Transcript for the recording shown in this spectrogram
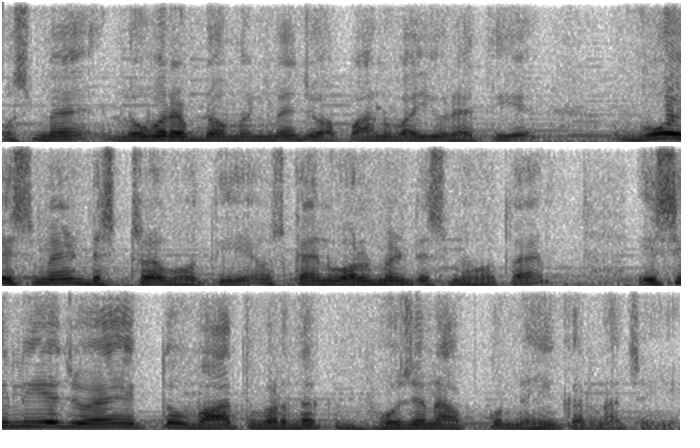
उसमें लोअर एब्डोमेन में जो अपान वायु रहती है, वो इसमें डिस्टर्ब होती है, उसका इन्वॉल्वमेंट इसमें होता है। इसीलिए जो है, एक तो वातवर्धक भोजन आपको नहीं करना चाहिए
